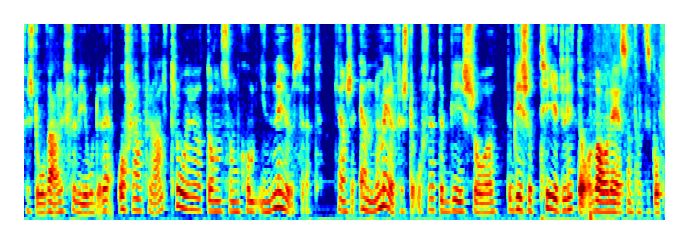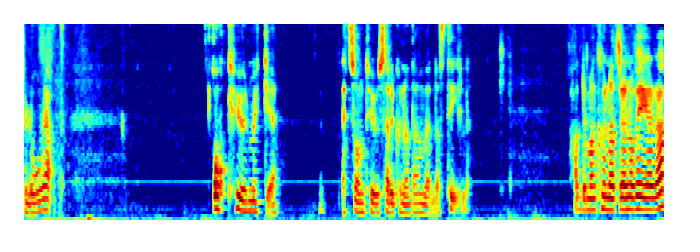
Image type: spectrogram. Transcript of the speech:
förstå varför vi gjorde det. Och framförallt tror jag att de som kom in i huset kanske ännu mer förstod för att det blir så, det blir så tydligt då vad det är som faktiskt går förlorat. Och hur mycket ett sånt hus hade kunnat användas till. Hade man kunnat renovera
